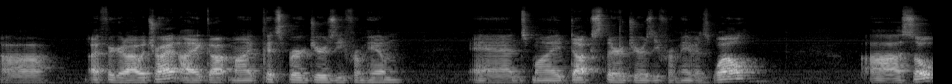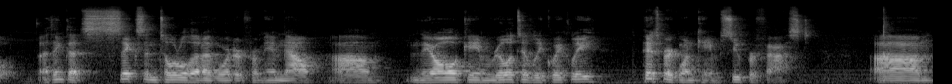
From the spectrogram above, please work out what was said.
uh, I figured I would try it. I got my Pittsburgh jersey from him and my Ducks third jersey from him as well. Uh, so I think that's six in total that I've ordered from him now. Um, they all came relatively quickly. The Pittsburgh one came super fast. Um,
